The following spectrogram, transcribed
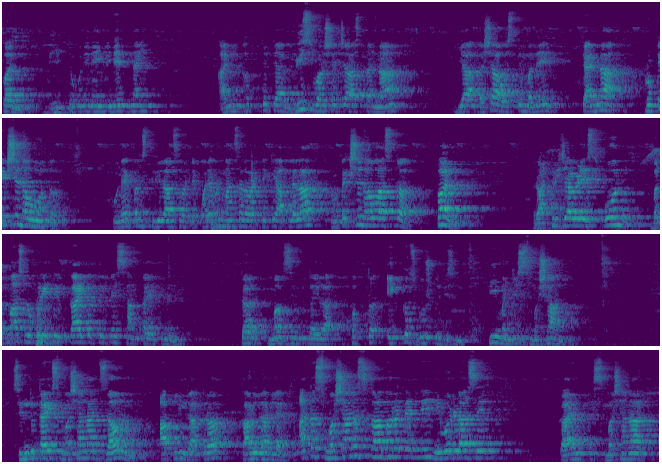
पण भीक तर कोणी नेहमी देत नाही. आणि फक्त त्या वीस वर्षाच्या असताना या अशा अवस्थेमध्ये त्यांना प्रोटेक्शन हवं होतं. कोण्या पण स्त्रीला असं वाटतं कोण्या पण माणसाला वाटते की आपल्याला प्रोटेक्शन हवं असतं. पण रात्रीच्या वेळेस कोण बदमाश लोक येतील काय करतील काही सांगता येत नाही. तर मग सिंधुताईला फक्त एकच गोष्ट दिसली ती म्हणजे स्मशान. सिंधुताई स्मशानात जाऊन आपली रात्र काढू लागल्या. आता स्मशानच का बरं त्यांनी निवडलं असेल? कारण की स्मशानात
